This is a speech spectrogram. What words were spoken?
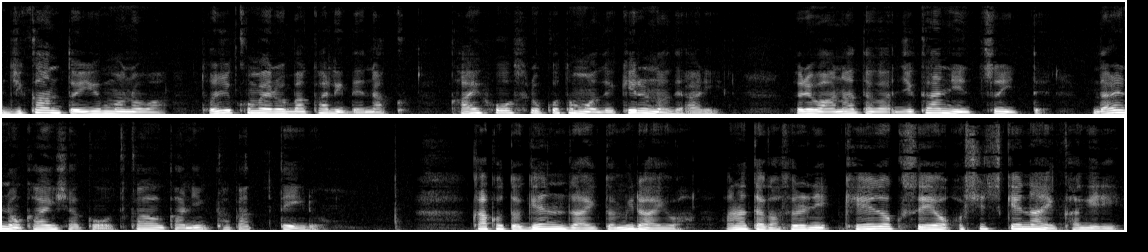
時間というものは閉じ込めるばかりでなく解放することもできるのでありそれはあなたが時間について誰の解釈を使うかにかかっている。過去と現在と未来はあなたがそれに継続性を押し付けない限り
